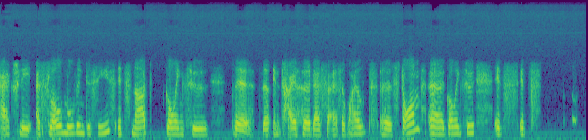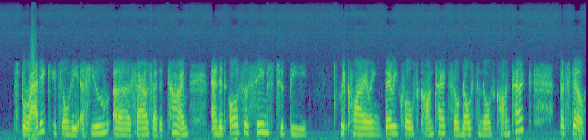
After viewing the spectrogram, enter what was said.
actually a slow moving disease. It's not going through the the entire herd as as a wild uh, storm uh, going through. It's it's sporadic. It's only a few uh, at a time, and it also seems to be requiring very close contact, so nose to nose contact. But still,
